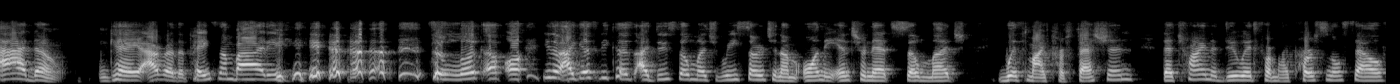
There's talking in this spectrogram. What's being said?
I don't. Okay, I'd rather pay somebody to look up all, you know, I guess because I do so much research and I'm on the internet so much with my profession that trying to do it for my personal self,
